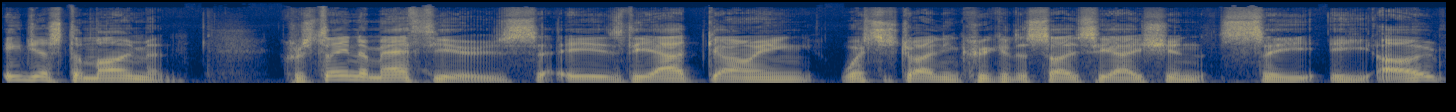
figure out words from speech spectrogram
in just a moment. Christina Matthews is the outgoing West Australian Cricket Association CEO.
